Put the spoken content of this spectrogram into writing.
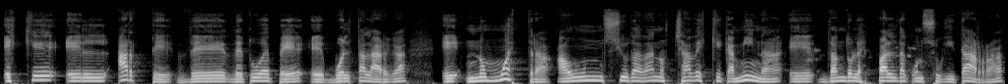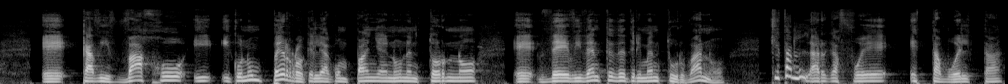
es que el arte de, de tu EP, eh, Vuelta Larga, eh, nos muestra a un Ciudadanos Chávez que camina dando la espalda con su guitarra, eh, cabizbajo y, con un perro que le acompaña en un entorno eh, de evidente detrimento urbano. ¿Qué tan larga fue esta vuelta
